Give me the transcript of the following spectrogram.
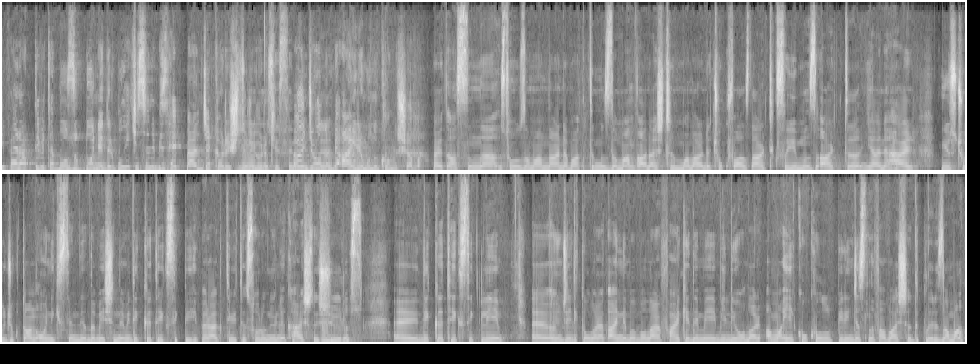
hiperaktivite bozukluğu nedir? Bu ikisini biz hep bence karıştırıyoruz. Hı hı, kesinlikle. önce onun bir ayrımını konuşalım. Evet aslında son zamanlarda baktığımız zaman araştırmalarda çok fazla artık sayımız arttı. Yani her 100 çocuktan 12'sinde ya da 5'inde bir dikkat eksikliği, hiperaktivite sorunuyla karşılaşıyoruz. Ee, dikkat eksikliği e, öncelikli olarak anne babalar fark edemeyebiliyorlar. Ama ilkokul birinci sınıfa başladıkları zaman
